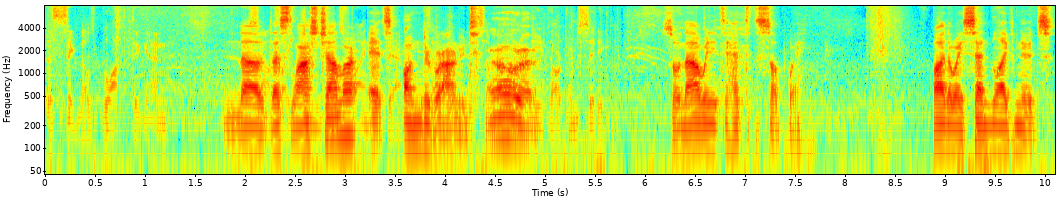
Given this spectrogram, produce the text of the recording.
The signal's blocked again. No, this last jammer, it's underground. activated somewhere Alright. Underneath Arkham City. So now we need to head to the subway. By the way, send live nudes.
